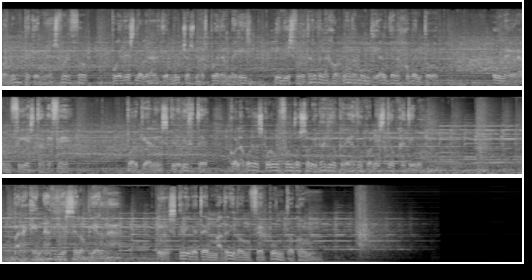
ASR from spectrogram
con un pequeño esfuerzo puedes lograr que muchos más puedan venir y disfrutar de la Jornada Mundial de la Juventud. Una gran fiesta de fe. Porque al inscribirte, colaboras con un fondo solidario creado con este objetivo. Para que nadie se lo pierda. Inscríbete en madrid11.com.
